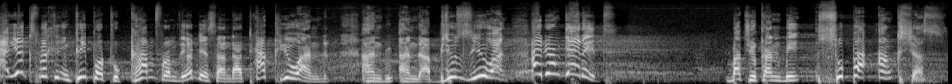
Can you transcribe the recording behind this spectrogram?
Are you expecting people to come from the audience and attack you and, and, and abuse you? And I don't get it. But you can be super anxious.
